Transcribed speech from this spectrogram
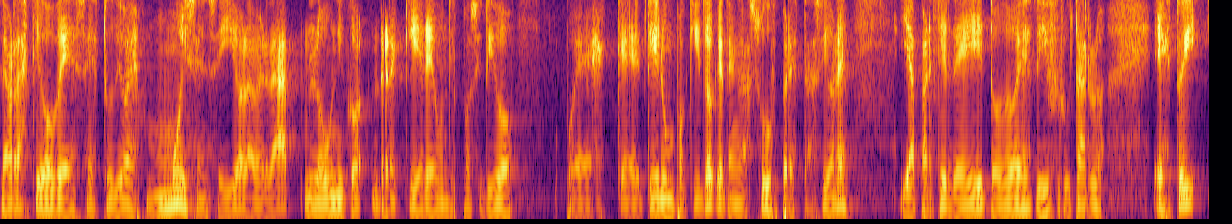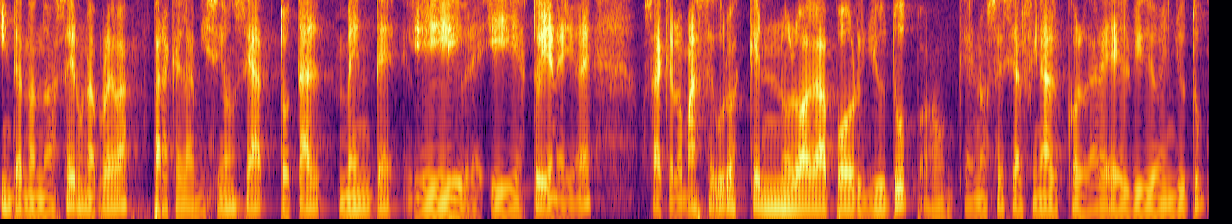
la verdad es que OBS Studio es muy sencillo, la verdad, lo único requiere un dispositivo pues que tire un poquito, que tenga sus prestaciones y a partir de ahí todo es disfrutarlo. Estoy intentando hacer una prueba para que la misión sea totalmente libre y estoy en ello, ¿eh? O sea que lo más seguro es que no lo haga por YouTube, aunque no sé si al final colgaré el vídeo en YouTube,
